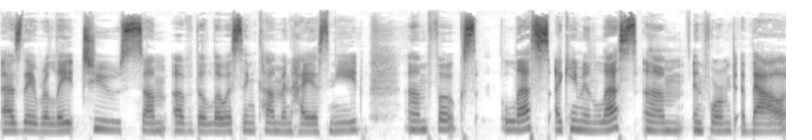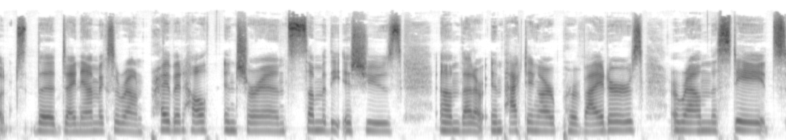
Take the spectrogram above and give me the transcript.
as they relate to some of the lowest income and highest need um, folks less i came in less um, informed about the dynamics around private health insurance some of the issues um, that are impacting our providers around the state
